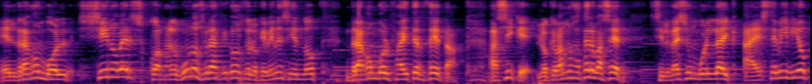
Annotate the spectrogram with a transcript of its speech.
el Dragon Ball Xenoverse, con algunos gráficos de lo que viene siendo Dragon Ball Fighter Z. Así que lo que vamos a hacer va a ser, si le dais un buen like a este vídeo,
